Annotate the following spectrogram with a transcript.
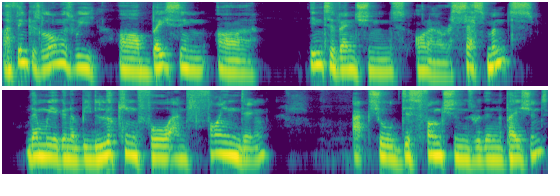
I think as long as we are basing our interventions on our assessments, then we are going to be looking for and finding actual dysfunctions within the patient,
